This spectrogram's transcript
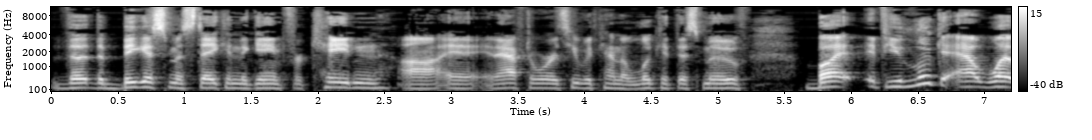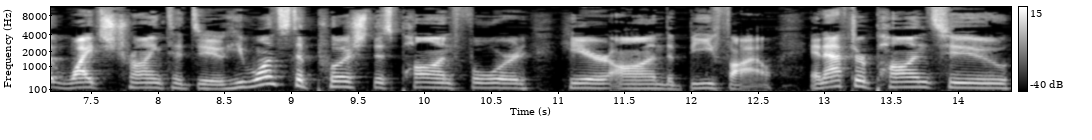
the the biggest mistake in the game for Kayden. Uh, and, and afterwards, he would kind of look at this move. But if you look at what White's trying to do, he wants to push this pawn forward here on the b file. And after pawn to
